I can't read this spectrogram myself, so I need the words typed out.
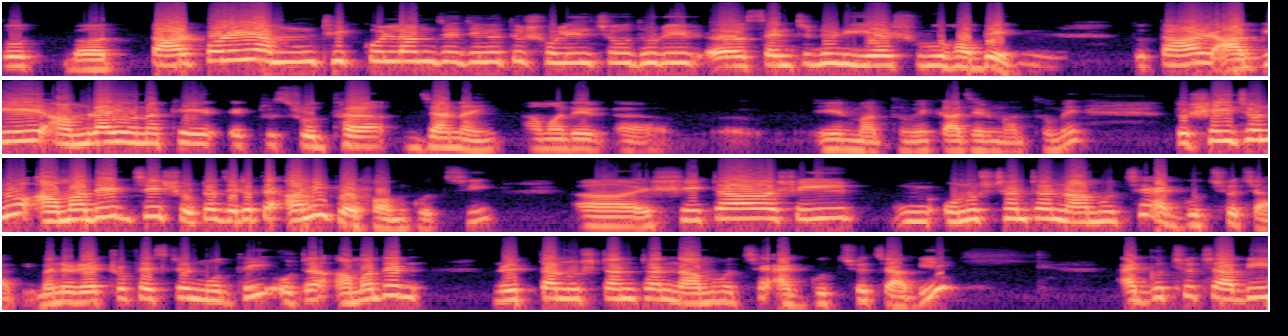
তো তারপরে আমি ঠিক করলাম যে যেহেতু সলিল চৌধুরীর সেন্টেনারি ইয়ার শুরু হবে তো তার আগে আমরাই ওনাকে একটু শ্রদ্ধা জানাই আমাদের এর মাধ্যমে কাজের মাধ্যমে। তো সেই জন্য আমাদের যে শোটা যেটাতে আমি পারফর্ম করছি আহ, সেটা সেই অনুষ্ঠানটার নাম হচ্ছে একগুচ্ছ চাবি। মানে রেট্রোফেস্টের মধ্যেই ওটা আমাদের নৃত্যানুষ্ঠানটার নাম হচ্ছে একগুচ্ছ চাবি। একগুচ্ছ চাবি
